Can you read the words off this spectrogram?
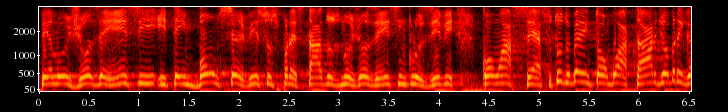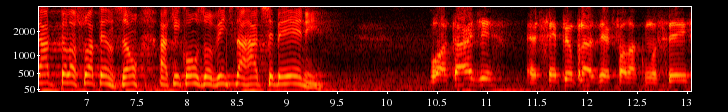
pelo Joseense e tem bons serviços prestados no Joseense, inclusive com acesso. Tudo bem, então? Boa tarde. Obrigado pela sua atenção aqui com os ouvintes da Rádio CBN. Boa tarde. É sempre um prazer falar com vocês.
